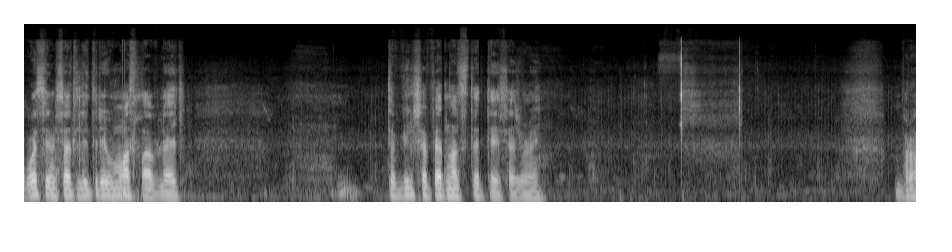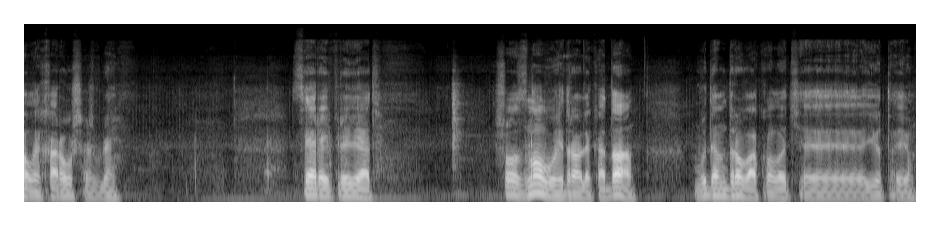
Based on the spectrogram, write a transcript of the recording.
80 літрів масла, блядь. Це більше 15 тисяч, блядь. Брали хороше ж, блядь. Серий, привіт. Що, знову гідравліка? Да. Будемо дрова колоть е, ютою.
